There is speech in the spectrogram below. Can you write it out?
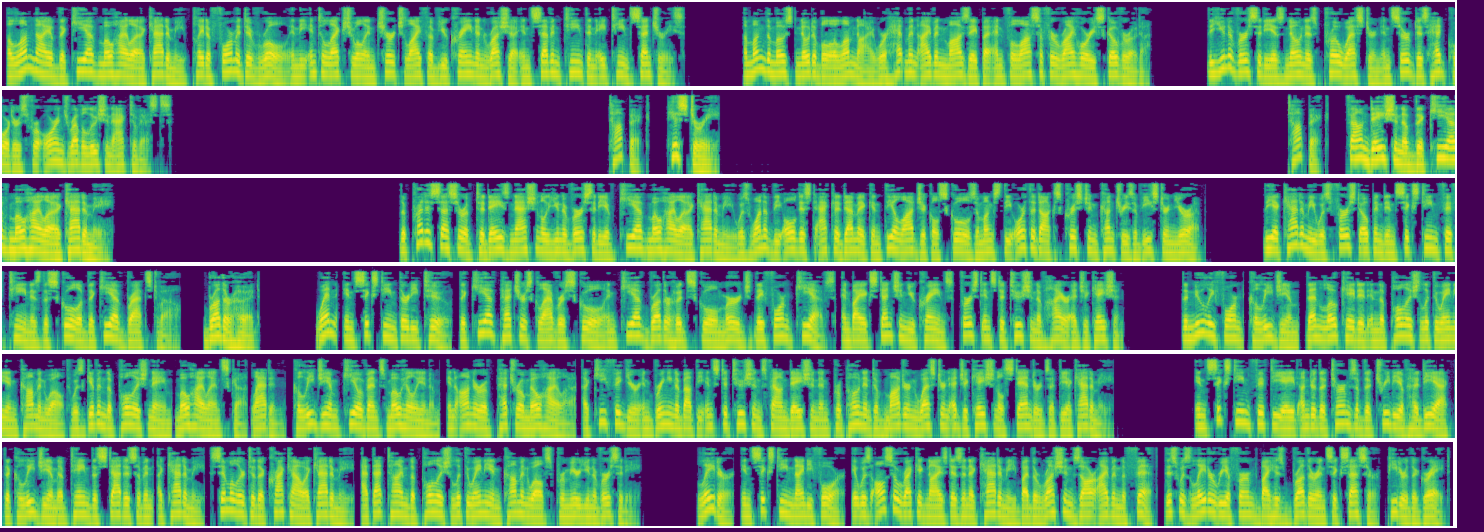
Alumni of the Kiev Mohyla Academy played a formative role in the intellectual and church life of Ukraine and Russia in 17th and 18th centuries. Among the most notable alumni were Hetman Ivan Mazepa and philosopher Hryhorij Skovoroda. The university is known as Pro-Western and served as headquarters for Orange Revolution activists. History Foundation of the Kiev Mohyla Academy The predecessor of today's National University of Kiev Mohyla Academy was one of the oldest academic and theological schools amongst the Orthodox Christian countries of Eastern Europe. The academy was first opened in 1615 as the school of the Kiev Bratstvo brotherhood", when, in 1632, the Kiev Pechersk Lavra School and Kiev Brotherhood School merged they formed Kiev's, and by extension Ukraine's, first institution of higher education. The newly formed collegium, then located in the Polish-Lithuanian Commonwealth was given the Polish name Mohylanska Latin, Collegium Kiovense Mohylianum, in honor of Petro Mohyla, a key figure in bringing about the institution's foundation and proponent of modern Western educational standards at the academy. In 1658 under the terms of the Treaty of Hadiach the Collegium obtained the status of an academy, similar to the Krakow Academy, at that time the Polish-Lithuanian Commonwealth's premier university. Later, in 1694, it was also recognized as an academy by the Russian Tsar Ivan V, this was later reaffirmed by his brother and successor, Peter the Great.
